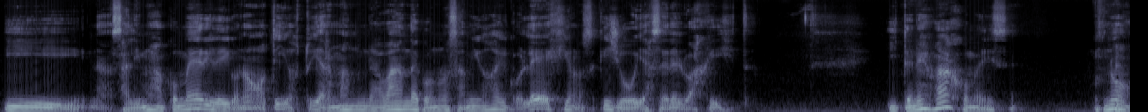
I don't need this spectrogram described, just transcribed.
y nada, salimos a comer y le digo, no, tío, estoy armando una banda con unos amigos del colegio, no sé qué, y yo voy a ser el bajista. ¿Y tenés bajo? Me dice. No.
